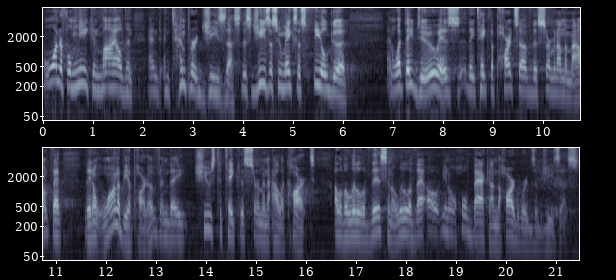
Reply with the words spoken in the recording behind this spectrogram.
wonderful, meek, and mild, and, and, and tempered Jesus, this Jesus who makes us feel good. And what they do is they take the parts of the Sermon on the Mount that they don't want to be a part of, and they choose to take this sermon a la carte. I'll have a little of this and a little of that. Oh, you know, hold back on the hard words of Jesus.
